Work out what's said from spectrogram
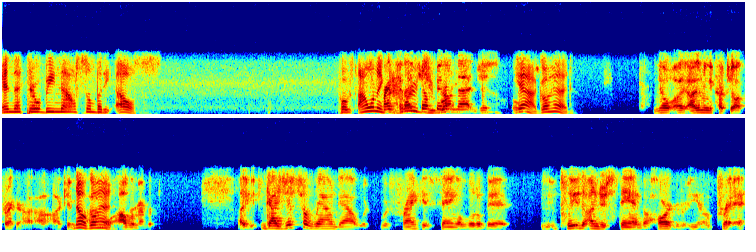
And that there will be now somebody else. Folks, I want to Frank, encourage can I jump you. in on that? Just oh, yeah, go ahead. No, I, I didn't mean to cut you off, Frank. I, I can. No, go ahead. I'll remember. Uh, guys, just to round out what, what Frank is saying a little bit, please understand the heart. You know, pray,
